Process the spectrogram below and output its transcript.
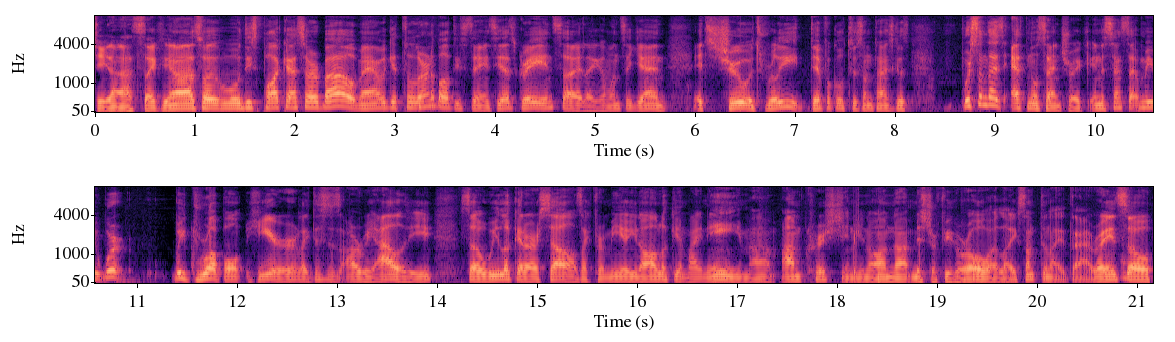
See, that's like you know that's what, what these podcasts are about, man. We get to learn about these things. See, that's great insight. Like once again, it's true. It's really difficult to sometimes because we're sometimes ethnocentric in the sense that mean we're we grew up here like this is our reality so we look at ourselves like for me you know i'm looking at my name i'm christian you know i'm not mr figueroa like something like that right so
